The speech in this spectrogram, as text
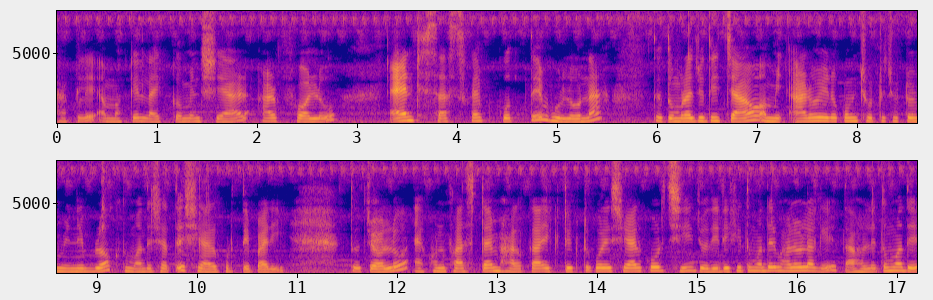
থাকলে আমাকে লাইক কমেন্ট শেয়ার আর ফলো অ্যান্ড সাবস্ক্রাইব করতে ভুলো না। তো তোমরা যদি চাও, আমি আরও এরকম ছোট ছোট মিনি ব্লগ তোমাদের সাথে শেয়ার করতে পারি। তো চলো, এখন ফার্স্ট টাইম হালকা একটু একটু করে শেয়ার করছি। যদি দেখি তোমাদের ভালো লাগে, তাহলে তোমাদের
